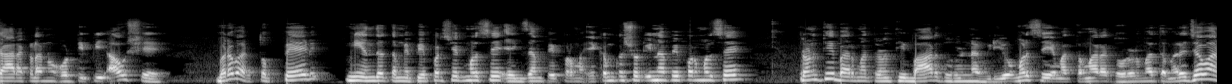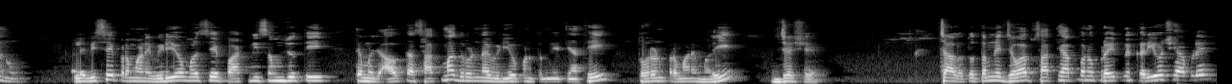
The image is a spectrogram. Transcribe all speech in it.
ચાર આંકડાનો ઓટીપી આવશે. બરાબર? તો પેડની અંદર તમને પેપર સેટ મળશે એક્ઝામ પેપરમાં એકમ કસોટીના પેપર મળશે, ત્રણથી બારમાં ત્રણથી બાર ધોરણના વીડિયો મળશે, એમાં તમારા ધોરણમાં તમારે જવાનું. એટલે વિષય પ્રમાણે વીડિયો મળશે, પાઠની સમજૂતી, તેમજ આવતા સાતમા ધોરણના વીડિયો પણ તમને ત્યાંથી ધોરણ પ્રમાણે મળી જશે. ચાલો, તો તમને જવાબ સાથે આપવાનો પ્રયત્ન કર્યો છે આપણે?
